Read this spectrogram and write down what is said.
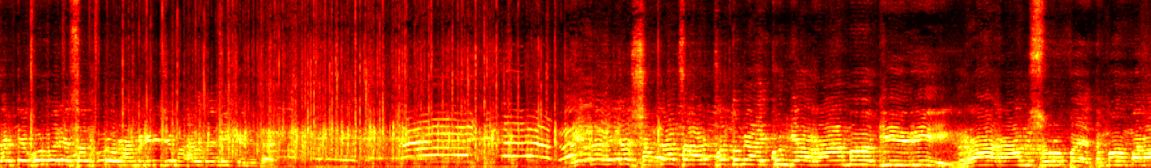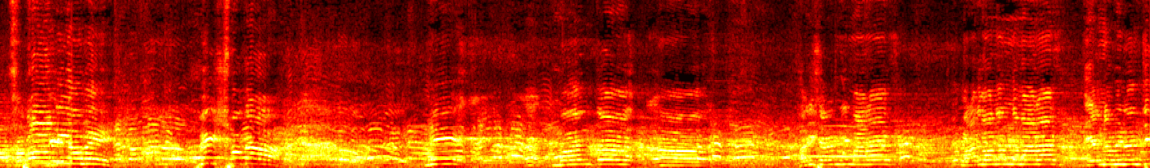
तर ते गुरुवारे सद्गुरु रामगिरीजी महाराजांनी केलेलं आहे. शब्दाचा अर्थ तुम्ही ऐकून घ्या. रामगिरी रा राम स्वरूप आहेत. मग मनाचं विश्व मी महंत हरिशरणजी महाराज माधवानंद महाराज यांना विनंती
